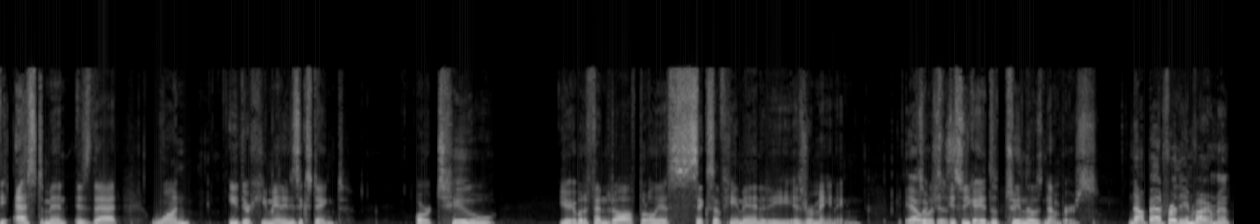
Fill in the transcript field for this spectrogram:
the estimate is that one, either humanity is extinct, or two, you're able to fend it off, but only a sixth of humanity is remaining. yeah so which is so you get between those numbers. not bad for the environment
